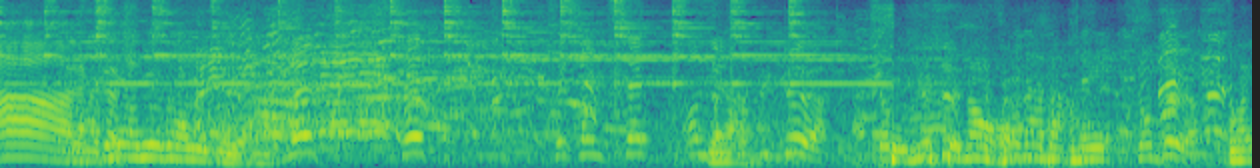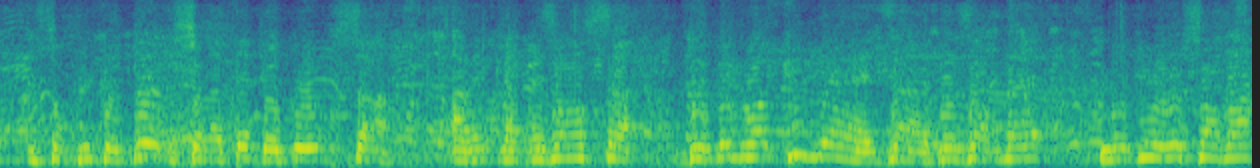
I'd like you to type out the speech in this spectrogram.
Ah, la cloche. dernier dernier tour. 67, 32, Voilà. plus que deux. C'est justement Romain Bardet. Ils sont deux. Hein. Ouais, ils sont plus que deux sur la tête de course avec la présence de Benoît Culiez. Désormais, le duo s'en va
